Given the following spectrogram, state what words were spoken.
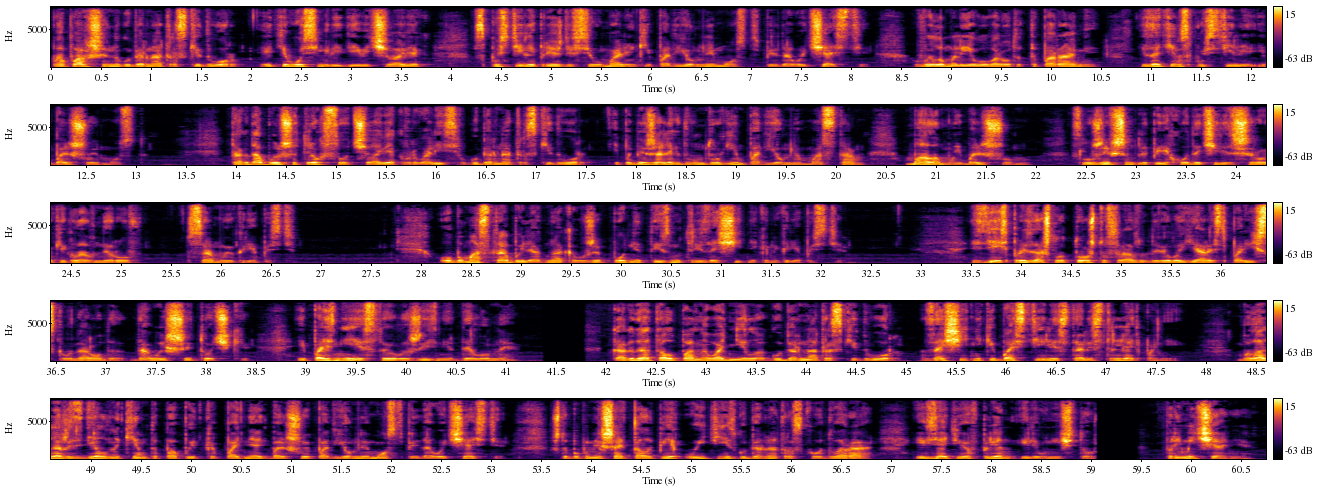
Попавшие на губернаторский двор, эти восемь или девять человек спустили прежде всего маленький подъемный мост передовой части, выломали его ворота топорами и затем спустили и большой мост. Тогда больше трехсот человек ворвались в губернаторский двор и побежали к двум другим подъемным мостам, малому и большому, служившим для перехода через широкий главный ров в самую крепость. Оба моста были, однако, уже подняты изнутри защитниками крепости. Здесь произошло то, что сразу довело ярость парижского народа до высшей точки и позднее стоило жизни Делоне. Когда толпа наводнила губернаторский двор, защитники Бастилии стали стрелять по ней. Была даже сделана кем-то попытка поднять большой подъемный мост в передовой части, чтобы помешать толпе уйти из губернаторского двора и взять ее в плен или уничтожить. Примечание.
